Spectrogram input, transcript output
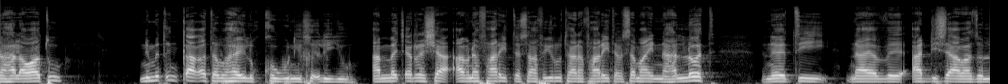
ንሃላዋቱ ንምጥንቃቐ ተባሂሉ ክኸውን ይኽእል እዩ። ኣብ መጨረሻ ኣብ ነፋሪት ተሳፊሩ እታ ነፋሪት ኣብ ሰማይ እናሃለወት ነቲ ናብ ኣዲስ ኣበባ ዘሎ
